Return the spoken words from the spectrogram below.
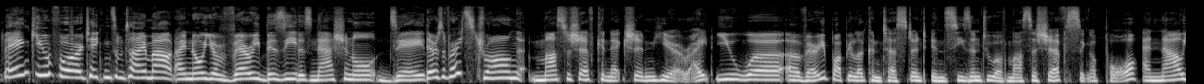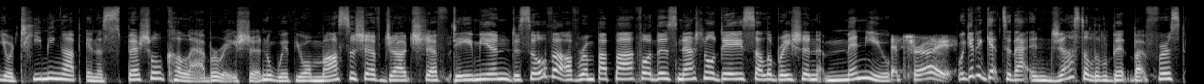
Thank you for taking some time out. I know you're very busy this National Day. There's a very strong MasterChef connection here, right? You were a very popular contestant in season two of MasterChef Singapore, and now you're teaming up in a special collaboration with your MasterChef judge, Chef Damien De Silva of Rempapa for this National Day celebration menu. That's right. We're going to get to that in just a little bit, but first,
